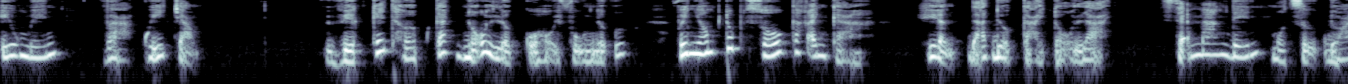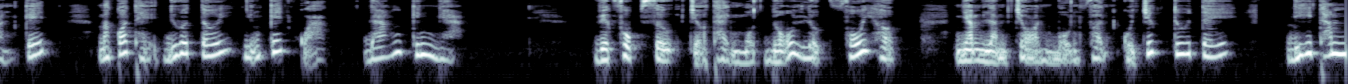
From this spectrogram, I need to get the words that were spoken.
yêu mến và quý trọng. Việc kết hợp các nỗ lực của hội phụ nữ với nhóm túc số các anh cả hiện đã được cải tổ lại sẽ mang đến một sự đoàn kết mà có thể đưa tới những kết quả đáng kinh ngạc việc phục sự trở thành một nỗ lực phối hợp nhằm làm tròn bổn phận của chức tư tế đi thăm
